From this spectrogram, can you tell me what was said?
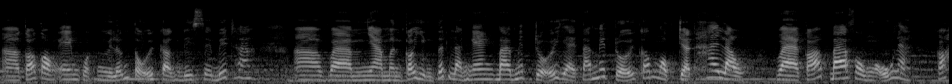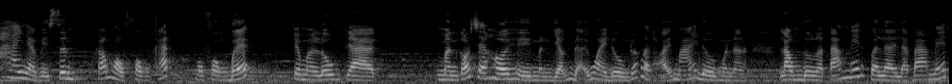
à, có con em hoặc người lớn tuổi cần đi xe buýt ha. À, và nhà mình có diện tích là ngang 3 mét rưỡi, dài 8 mét rưỡi, có một trệt hai lầu và có 3 phòng ngủ nè, có hai nhà vệ sinh, có một phòng khách, một phòng bếp. Cho mình luôn, và mình có xe hơi thì mình vẫn để ngoài đường, rất là thoải mái. Đường mình là lòng đường là 8 mét và lề là 3 mét,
